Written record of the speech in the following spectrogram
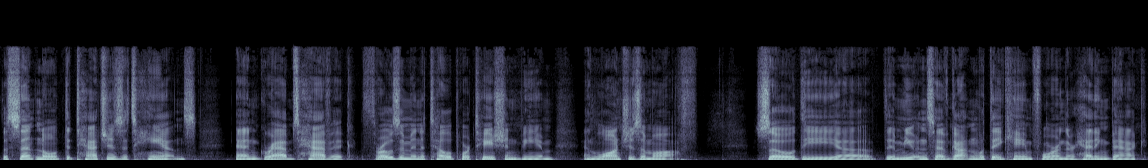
The Sentinel detaches its hands and grabs Havoc, throws him in a teleportation beam, and launches him off. So the uh, the mutants have gotten what they came for, and they're heading back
